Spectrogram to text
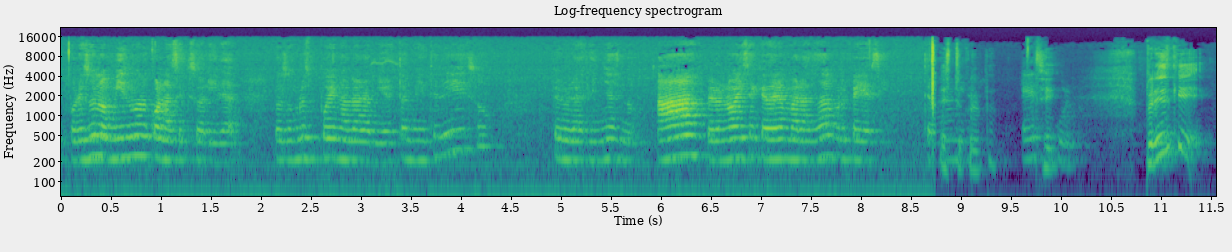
Y por eso lo mismo con la sexualidad. Los hombres pueden hablar abiertamente de eso, pero las niñas no. Ah, pero no vais a quedar embarazada porque ella sí. Es tu culpa. Es Sí. tu culpa. Pero es que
